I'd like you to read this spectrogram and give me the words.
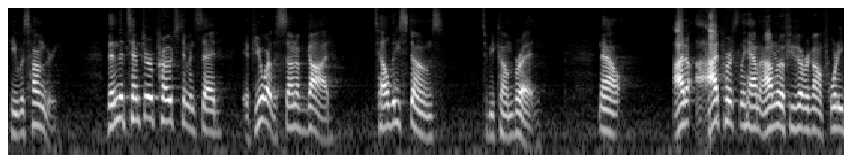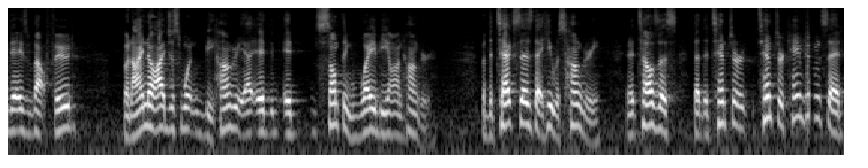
he was hungry. Then the tempter approached him and said, If you are the Son of God, tell these stones to become bread. Now, I, I personally haven't, I don't know if you've ever gone 40 days without food, but I know I just wouldn't be hungry. It, it, it, something way beyond hunger. But the text says that he was hungry, and it tells us that the tempter, tempter came to him and said,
